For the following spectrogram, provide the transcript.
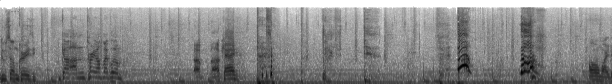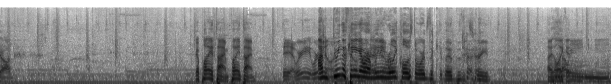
Do something crazy. Go, I'm turning off my bloom. Uh, okay. My god. Got plenty of time. Plenty of time. Yeah, we're we're. I'm chilling, doing the we're thing chilling. again where I'm leaning really close towards the the, the screen. I like it. it.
